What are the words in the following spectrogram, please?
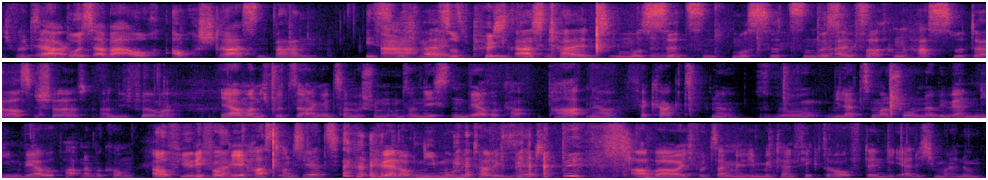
Ich würde Ja, sagen, Bus, aber auch, auch Straßenbahn ist Ah, nicht meins. Also Pünktlichkeit Straßenbahn. muss Mhm. sitzen, muss sitzen. Muss Einfach ein Hass wird da rausgeschallert an die Firma. Ja, Mann, ich würde sagen, jetzt haben wir schon unseren nächsten Werbepartner verkackt. Ne? So wie letztes Mal schon. Ne? Wir werden nie einen Werbepartner bekommen. Auf jeden BVG Fall. hasst uns jetzt. Wir werden auch nie monetarisiert. Aber ich würde sagen, wir geben einen kleinen Fick drauf, denn die ehrliche Meinung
